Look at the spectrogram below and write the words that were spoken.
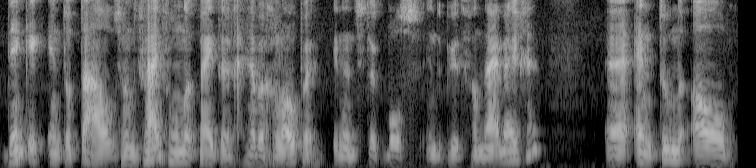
denk ik, in totaal zo'n 500 meter hebben gelopen in een stuk bos in de buurt van Nijmegen. en toen al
